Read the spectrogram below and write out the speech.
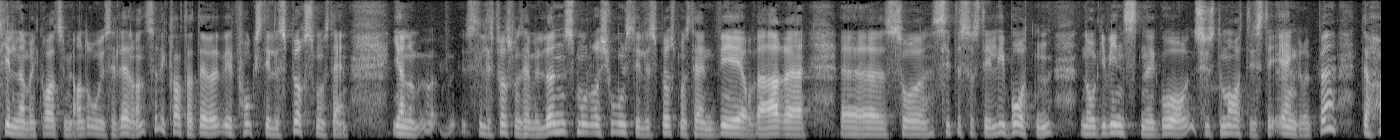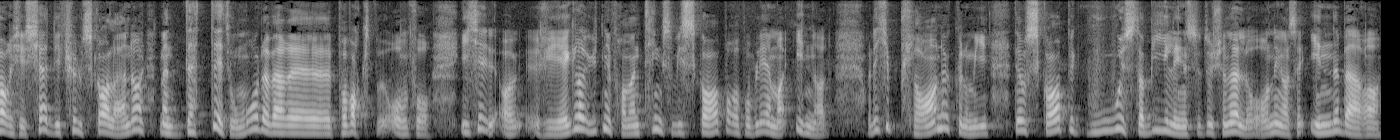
tilnærmet grad som i andre OECD-land, så er det klart at det folk stille spørsmålstegn gjennom, stille spørsmålstegn ved lønnsmoderasjon, stille spørsmålstegn ved å være eh, så, sitte så stille i båten når gevinstene går systematisk til én gruppe. Det har ikke skjedd i full skala ennå, men dette er et område å være på vakt overfor. Ikke regler utenfra, men ting som vi skaper av problemer innad. Og Det er ikke planøkonomi. Det er å skape gode, stabile institusjonelle ordninger som innebærer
